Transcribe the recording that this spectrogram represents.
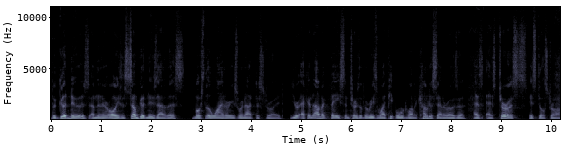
the good news I mean, there always is some good news out of this. Most of the wineries were not destroyed. Your economic base, in terms of the reason why people would want to come to Santa Rosa as, as tourists, is still strong.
